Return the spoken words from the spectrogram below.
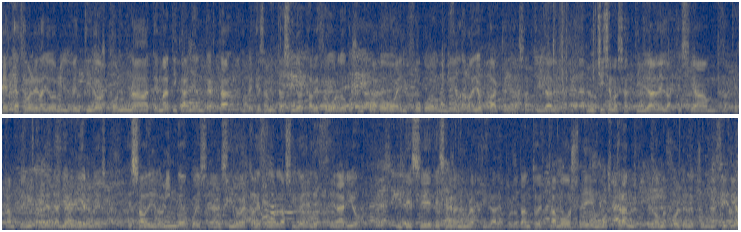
el que hacemos en el año 2022 con una temática neandertal y precisamente ha sido el Cabezo Gordo pues un poco el foco donde la mayor parte de las actividades, muchísimas actividades, las que, sean, las que están previstas desde ayer viernes, el sábado y domingo, pues han sido, el Cabezo Gordo ha sido el escenario de ese, de ese gran número de actividades. Por lo tanto, estamos eh, mostrando lo mejor de nuestro municipio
